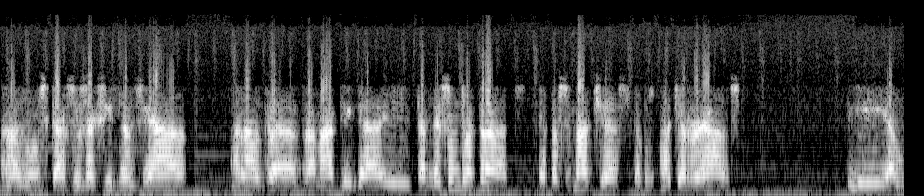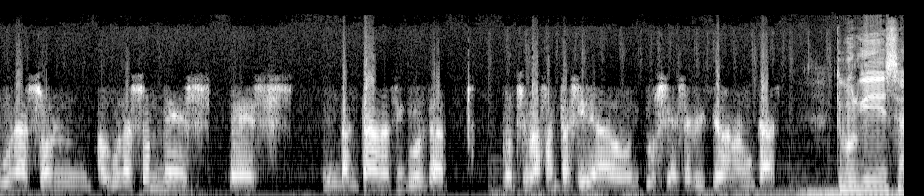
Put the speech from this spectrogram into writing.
en alguns casos existencial, en altres dramàtica, i també són retrats de personatges, de personatges reals, i algunes són, algunes són més, més inventades, inclús de, pot ser la fantasia o inclús ciència-ficció en algun cas. Qui vulguis eh,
